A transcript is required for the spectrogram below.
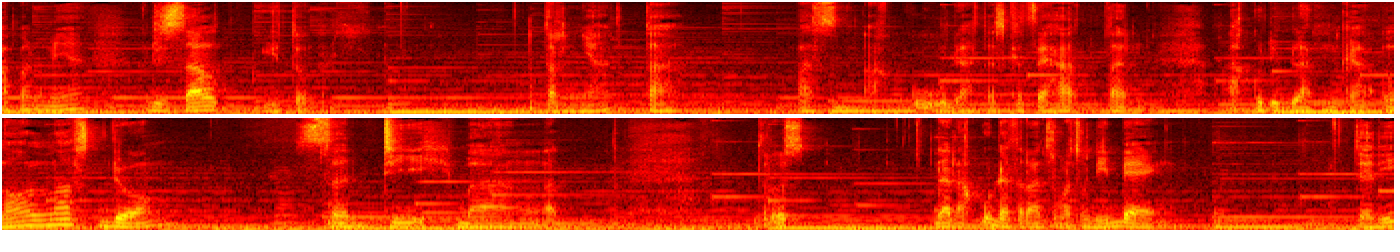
apa namanya result gitu. Ternyata pas aku udah tes kesehatan aku dibilang nggak lolos dong. Sedih banget terus dan aku udah terlanjur masuk di bank. Jadi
